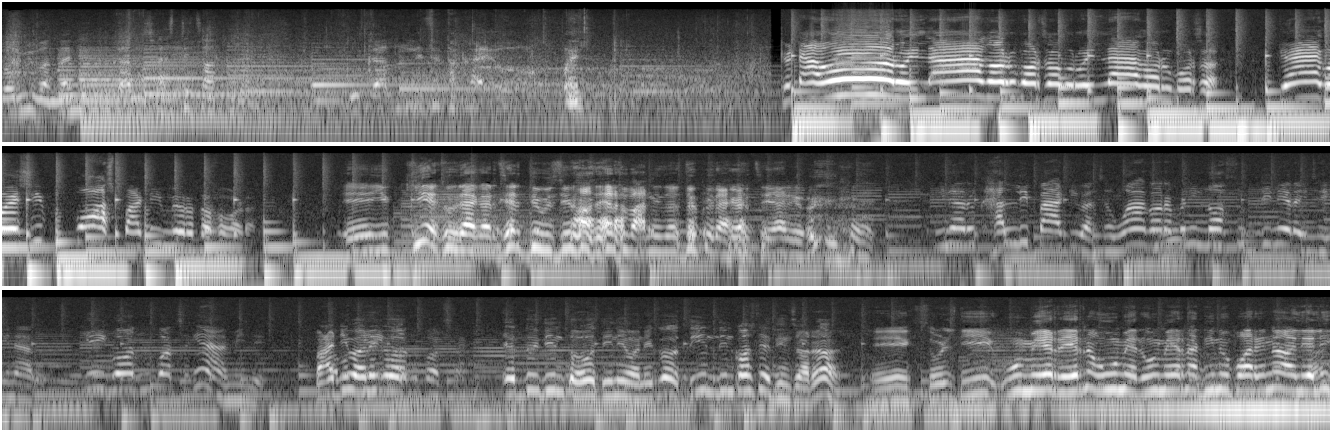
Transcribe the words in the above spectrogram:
गर्मी भन्दा नि उकालो लास्टै चर्को उकालोले चाहिँ खायो केटा हो रोइला गर्नुपर्छ रोइला गर्नुपर्छ त्यहाँ गएपछि बस पार्टी मेरो तर्फबाट ए यो के कुरा गर्छ यार दिउँसी नदेर पार्ने जस्तो कुरा गर्छ यार यो यिनीहरू खाली पार्टी भन्छ उहाँ गएर पनि नसुधिने रहेछ यिनीहरू केही गर्नुपर्छ क्या हामीले पार्टी भनेको एक दुई दिन त हो दिने भनेको। दिन दिन कसले दिन्छ र? ए सोल्टी उमेर हेर्न उमेर उमेरमा दिनु परेन। अलिअलि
